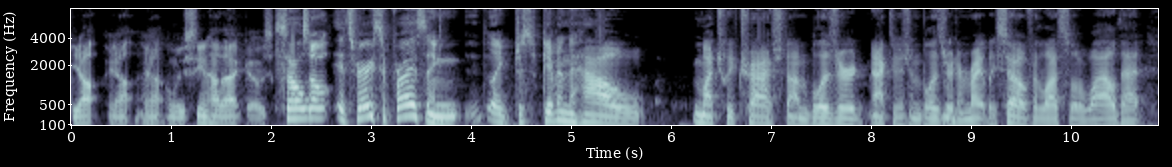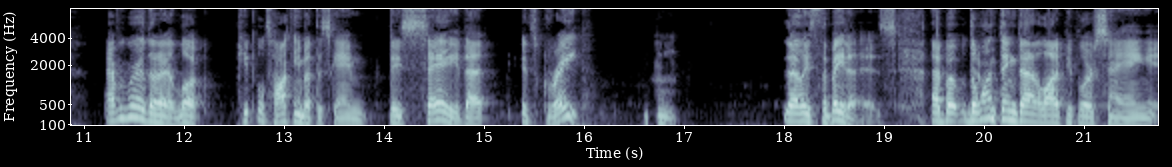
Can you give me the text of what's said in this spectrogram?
Yeah, yeah, yeah. And we've seen how that goes. So, so it's very surprising, like just given how much we've trashed on Blizzard, Activision Blizzard, mm-hmm. and rightly so for the last little while, that everywhere that I look, people talking about this game, they say that it's great. Mhm. At least the beta is. Uh, but the Yeah. one thing that a lot of people are saying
